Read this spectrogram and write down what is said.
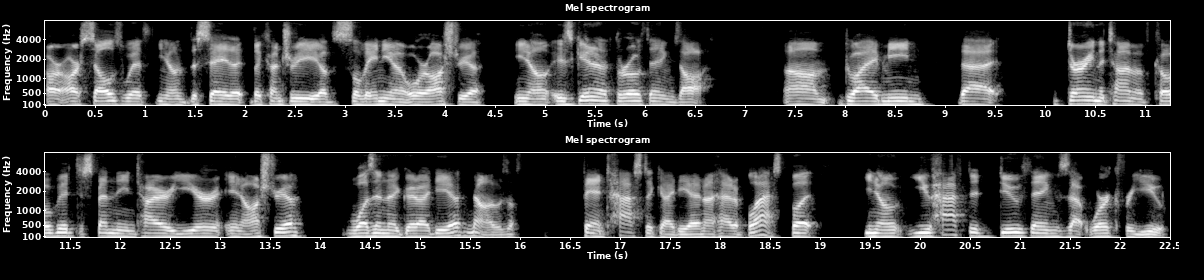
our, ourselves with you know to say that the country of Slovenia or Austria you know is gonna throw things off. Um, do I mean that during the time of COVID to spend the entire year in Austria wasn't a good idea. No, it was a fantastic idea and I had a blast. But you know, you have to do things that work for you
